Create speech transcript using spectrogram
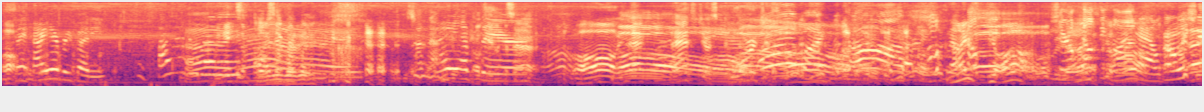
Oh. Say hi, everybody. Hi. We need some close up. Hi up Okay, there. At. Oh, that, oh. that's just oh gorgeous. Oh my God. Nice job. Cheryl Kelsey's on. Oh, is she?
